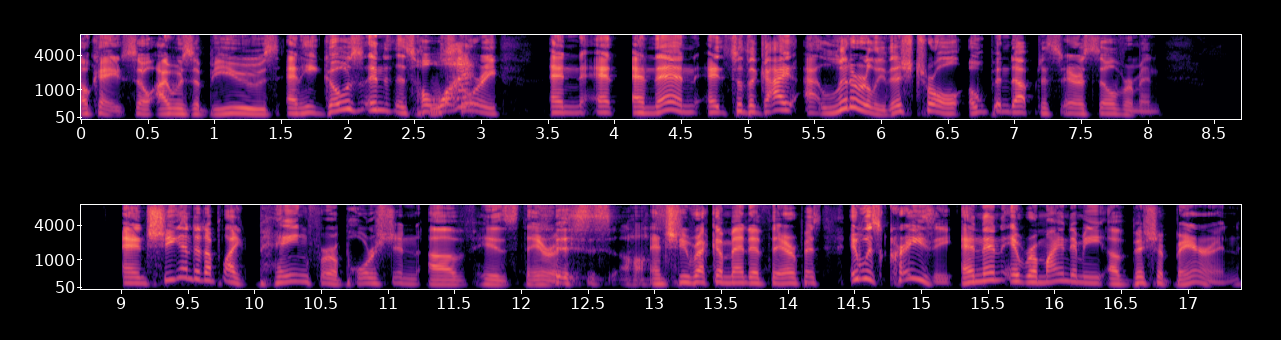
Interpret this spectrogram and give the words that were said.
okay, so I was abused. And he goes into this whole What? story. And and and then and so the guy uh, literally this troll opened up to Sarah Silverman and she ended up like paying for a portion of his therapy. This is awesome. and she recommended therapists. It was crazy. And then it reminded me of Bishop Barron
